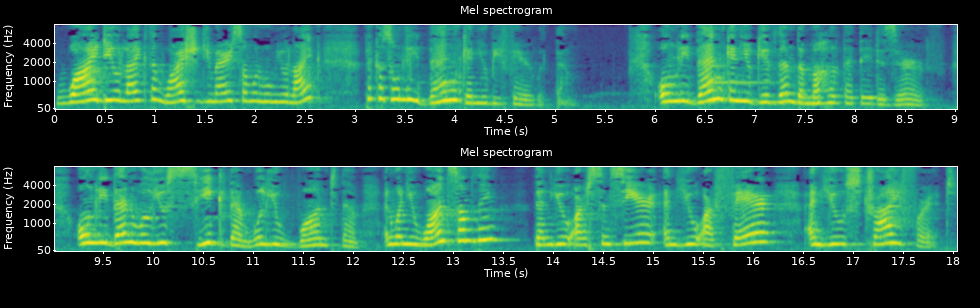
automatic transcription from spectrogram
Why do you like them? Why should you marry someone whom you like? Because only then can you be fair with them. Only then can you give them the mahar that they deserve. Only then will you seek them, will you want them. And when you want something, then you are sincere and you are fair and you strive for it.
